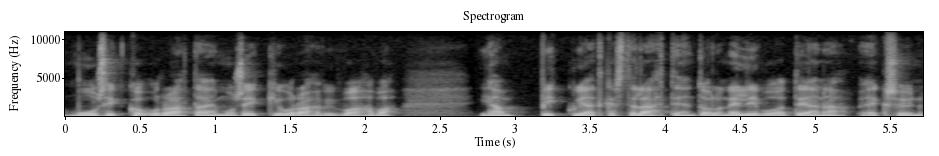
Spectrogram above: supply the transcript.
muusikkoura tai musiikkiura hyvin vahva, ihan pikkujätkästä lähtien tuolla nelivuotiaana eksyin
